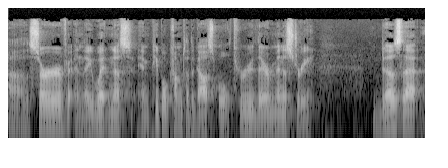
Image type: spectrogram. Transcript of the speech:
uh, serve and they witness, and people come to the gospel through their ministry. Does that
